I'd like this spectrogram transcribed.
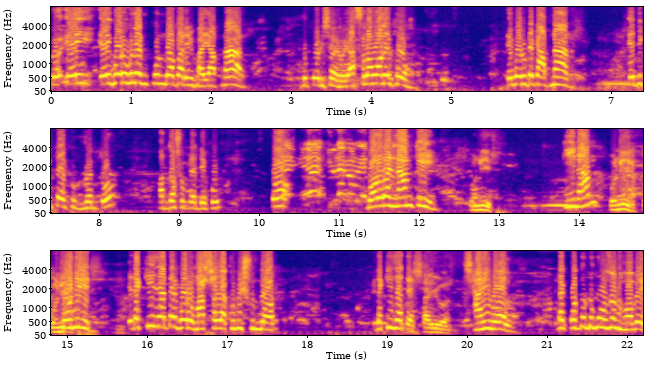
তো এই এই গরুগুলো কোন ব্যাপারীর ভাই? আপনার? একটু পরিচয় হয় আসসালামু আলাইকুম। এই গরুটা কি আপনার? এদিকটা একটু ঘুরেন তো আর দর্শকরা দেখুক। তো বড় ভাইয়ের নাম কি? পনির। কি নাম? পনির পনির। এটা কি জাতের গরু? মার্শাল্লাহ খুবই সুন্দর। এটা কি জাতের? সাইওয়ান শাহিবল এটা কতটুকু ওজন হবে?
